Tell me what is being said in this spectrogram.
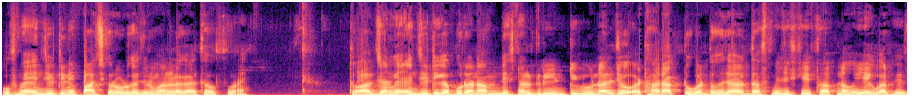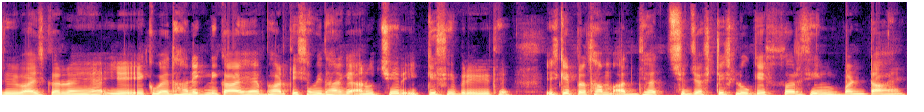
उसमें एनजीटी ने पाँच करोड़ का जुर्माना लगाया था उस समय। तो आप जान गए एनजीटी का पूरा नाम नेशनल ग्रीन ट्रिब्यूनल जो 18 अक्टूबर 2010 में जिसकी स्थापना हुई, एक बार फिर रिवाइज कर रहे हैं। ये एक वैधानिक निकाय है, भारतीय संविधान के अनुच्छेद 21 से प्रेरित है। इसके प्रथम अध्यक्ष जस्टिस लोकेश्वर सिंह बंटा हैं।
